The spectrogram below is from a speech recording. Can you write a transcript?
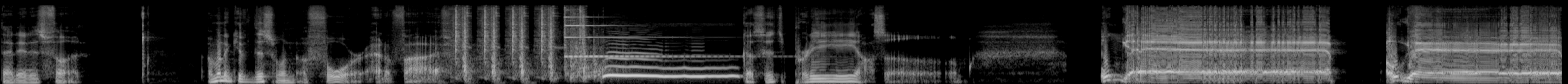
that it is fun. I'm going to give this one a four out of five because it's pretty awesome. Oh, yeah. Oh, yeah.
